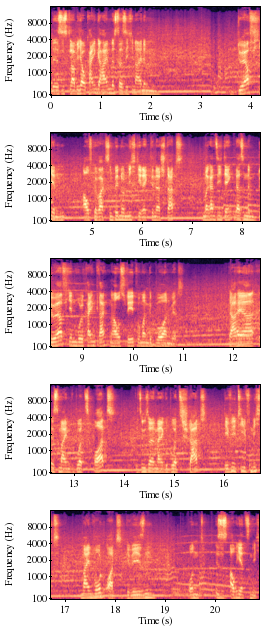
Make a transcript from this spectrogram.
Und es ist, glaube ich, auch kein Geheimnis, dass ich in einem Dörfchen aufgewachsen bin und nicht direkt in der Stadt. Und man kann sich denken, dass in einem Dörfchen wohl kein Krankenhaus steht, wo man geboren wird. Daher ist mein Geburtsort bzw. meine Geburtsstadt definitiv nicht mein Wohnort gewesen und ist es auch jetzt nicht.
